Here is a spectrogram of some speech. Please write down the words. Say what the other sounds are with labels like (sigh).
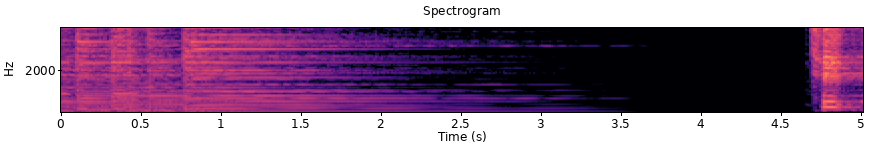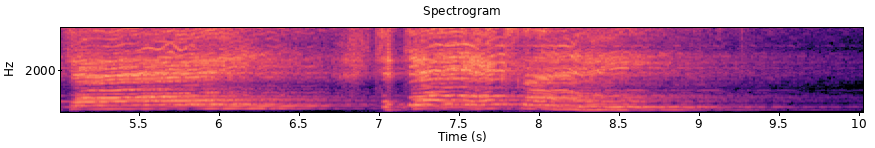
Today, today explained.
